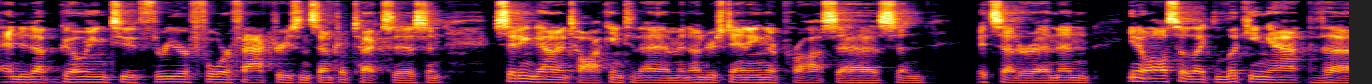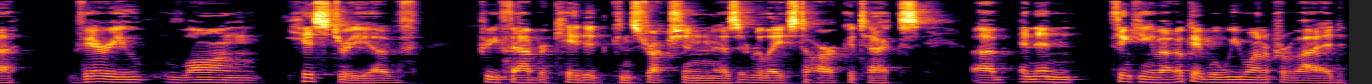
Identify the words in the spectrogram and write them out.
ended up going to three or four factories in Central Texas and sitting down and talking to them and understanding their process and et cetera. And then you know also like looking at the very long history of prefabricated construction as it relates to architects, uh, and then thinking about okay, well, we want to provide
